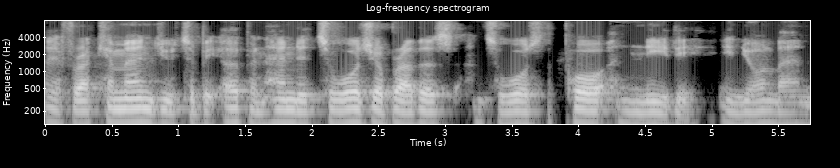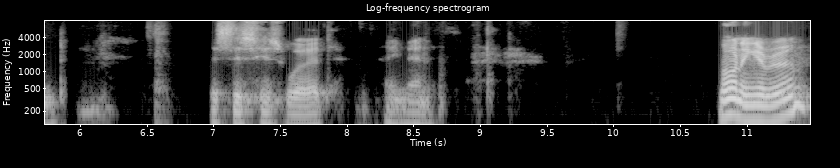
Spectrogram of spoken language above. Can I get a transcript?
Therefore, I command you to be open handed towards your brothers and towards the poor and needy in your land. This is his word. Amen. Morning, everyone.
